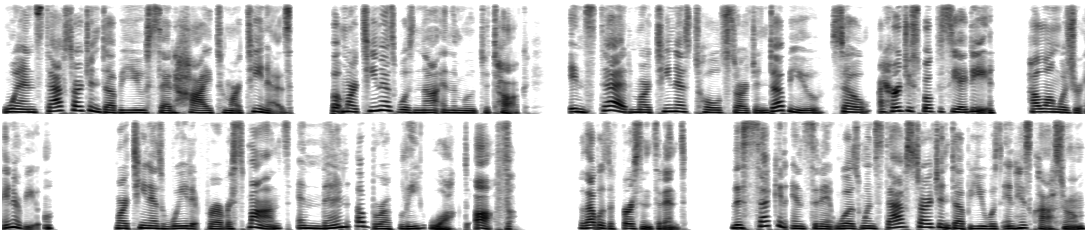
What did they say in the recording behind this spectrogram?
when Staff Sergeant W said hi to Martinez, but Martinez was not in the mood to talk. Instead, Martinez told Sergeant W, So I heard you spoke to CID. How long was your interview? Martinez waited for a response and then abruptly walked off. So that was the first incident. The second incident was when Staff Sergeant W was in his classroom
